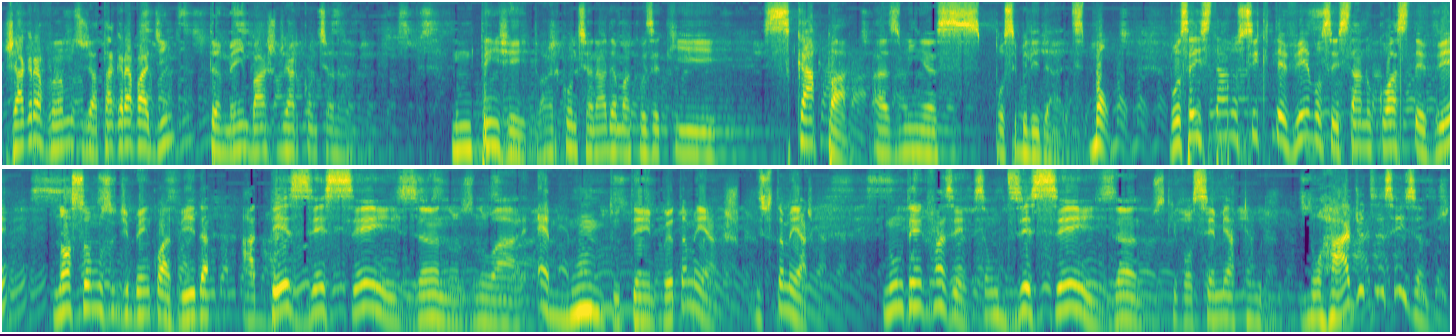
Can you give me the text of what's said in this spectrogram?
Já gravamos, já está gravadinho, também embaixo de ar-condicionado. Não tem jeito, ar-condicionado é uma coisa que escapa às minhas possibilidades. Bom, você está no SIC TV, você está no COS TV, nós somos o De Bem com a Vida há 16 anos no ar. É muito tempo, eu também acho, isso também acho não tem o que fazer. São 16 anos que você me atura. No rádio, 16 anos.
